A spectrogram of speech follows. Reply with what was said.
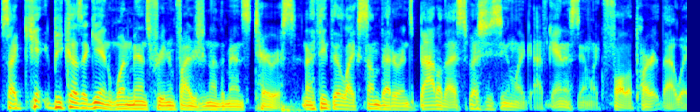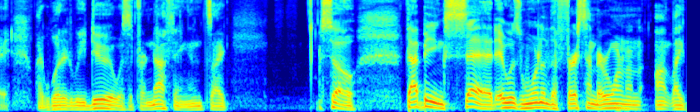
So I can't because again, one man's freedom fighters, another man's terrorists, and I think that like some veterans battle that, especially seeing like Afghanistan like fall apart that way. Like, what did we do? It was for nothing, and it's like. So, that being said, it was one of the first time everyone on, on like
